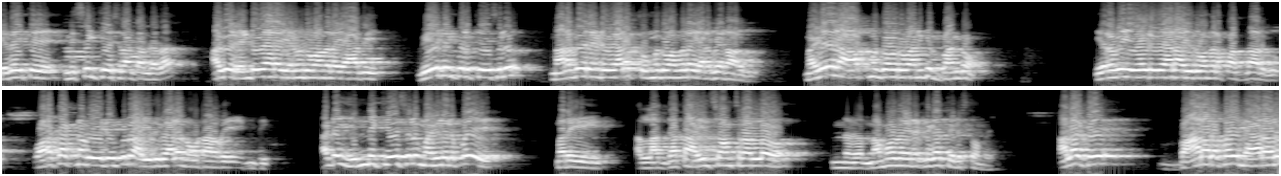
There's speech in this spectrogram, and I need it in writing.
ఏదైతే మిస్సింగ్ కేసులు అంటాం కదా అవి రెండు వేల ఎనిమిది వందల యాభై వేధింపుల కేసులు నలభై రెండు వేల తొమ్మిది వందల ఎనభై నాలుగు. మహిళల ఆత్మగౌరవానికి భంగం. ఇరవై ఏడు వేల ఐదు వందల పద్నాలుగు. వరకట్న వేధింపులు ఐదు వేల నూట అరవై ఎనిమిది. అంటే ఇన్ని కేసులు మహిళలపై మరి గత ఐదు సంవత్సరాల్లో నమోదైనట్లుగా తెలుస్తుంది. అలాగే బాలలపై నేరాలు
